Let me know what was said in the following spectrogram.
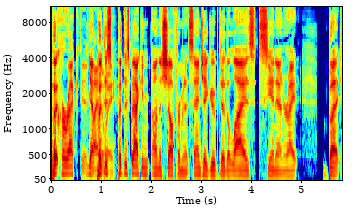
Put- corrected. yeah, put this way. put this back in on the shelf for a minute. Sanjay Gupta, the lies, CNN, right? But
